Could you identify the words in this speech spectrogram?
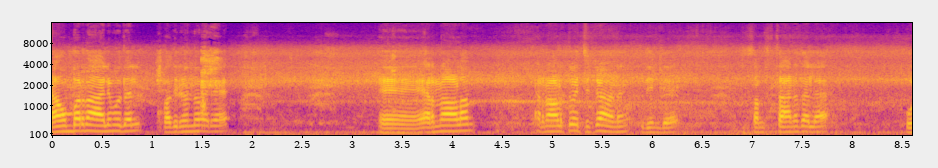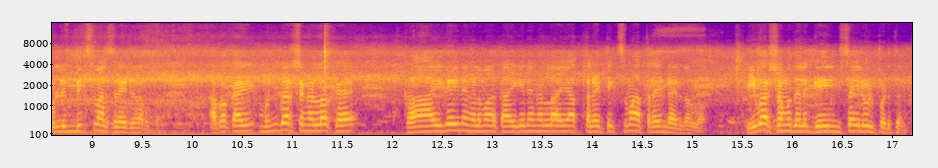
നവംബർ നാല് മുതൽ പതിനൊന്ന് വരെ എറണാകുളം എറണാകുളത്ത് വെച്ചിട്ടാണ് ഇതിന്റെ സംസ്ഥാനതല ഒളിമ്പിക്സ് മത്സരമായിട്ട് നടത്തുന്നത് അപ്പോൾ കൈ മുൻ വർഷങ്ങളിലൊക്കെ കായിക ഇനങ്ങൾ കായിക ഇനങ്ങളിലായ അത്ലറ്റിക്സ് മാത്രമേ ഉണ്ടായിരുന്നുള്ളൂ. ഈ വർഷം മുതൽ ഗെയിംസ് അതിൽ ഉൾപ്പെടുത്തുന്നു.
